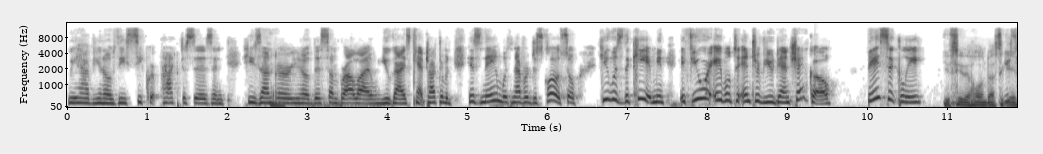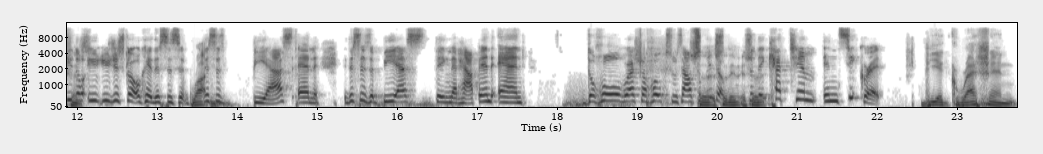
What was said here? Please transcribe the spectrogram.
we have you know these secret practices, and he's under you know this umbrella, and you guys can't talk to him." His name was never disclosed, so he was the key. I mean, if you were able to interview Danchenko, basically, you see the whole you investigation. see you, you just go, "Okay, this is Rotten. this is BS, and this is a BS thing that happened, and the whole Russia hoax was out So- the window." so So they- they, so they- kept him in secret. the aggression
